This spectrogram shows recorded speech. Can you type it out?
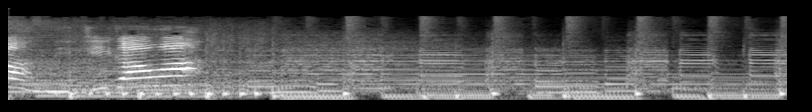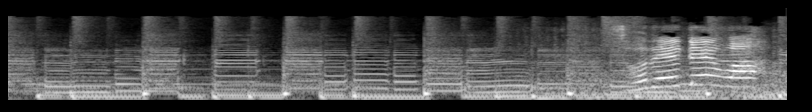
は右側。それでは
